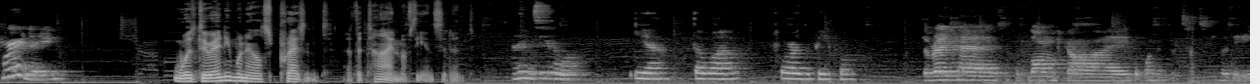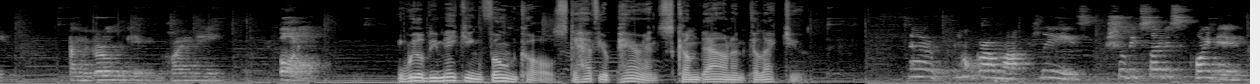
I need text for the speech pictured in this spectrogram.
Really? Was there anyone else present at the time of the incident? I didn't see anyone. Yeah, there were four other people. The redhead, the blonde guy, the one in the tatted hoodie, and the girl who came behind me, Bonnie. We'll be making phone calls to have your parents come down and collect you. No, not Grandma, please. She'll be so disappointed.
